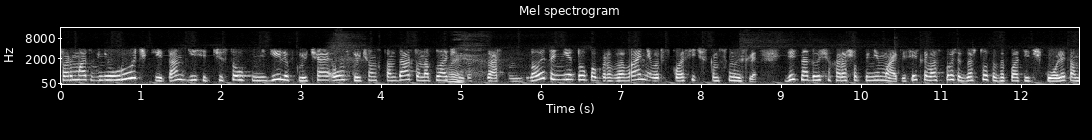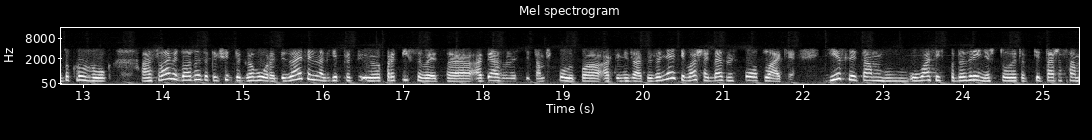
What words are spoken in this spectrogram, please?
формат внеурочки, там 10 часов в неделю, включая, он включен в стандарт, он оплачен Ой. государством. Но это не доп. образование вот в классическом смысле. Здесь надо очень хорошо понимать. То есть если вас просят за что-то заплатить в школе, там за кружок, а с вами должны заключить договор обязательно, где э, прописывается обязанности там школы по организации занятий, ваша обязанность по оплате. Если там у вас есть подозрение, что это та же самая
